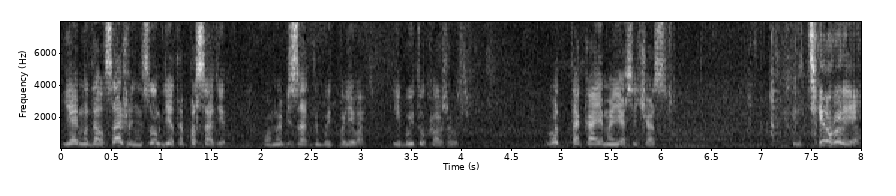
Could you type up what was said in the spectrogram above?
я ему дал саженец, он где-то посадит, он обязательно будет поливать и будет ухаживать. Вот такая моя сейчас теория.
